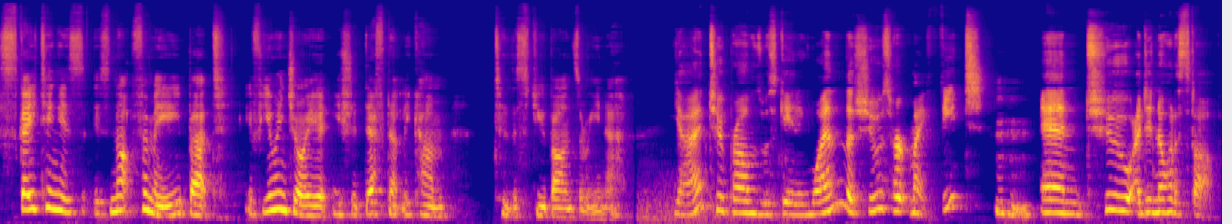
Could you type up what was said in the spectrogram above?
skating is is not for me, but if you enjoy it, you should definitely come to the Stu Barnes Arena. Yeah, I had two problems with skating. One, the shoes hurt my feet, hmm and two, I didn't know how to stop.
